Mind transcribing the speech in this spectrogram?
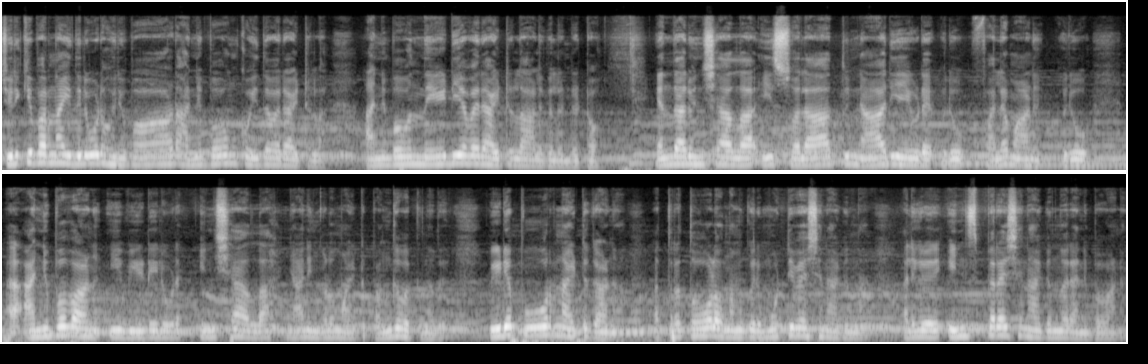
ചുരുക്കി പറഞ്ഞാൽ ഇതിലൂടെ ഒരുപാട് അനുഭവം കൊയ്തവരായിട്ടുള്ള അനുഭവം നേടിയവരായിട്ടുള്ള ആളുകളുണ്ട് കേട്ടോ എന്തായാലും ഇൻഷാല്ല ഈ സ്വലാത്തു നാരിയയുടെ ഒരു ഫലമാണ് ഒരു അനുഭവമാണ് ഈ വീഡിയോയിലൂടെ ഇൻഷാ അല്ലാ ഞാൻ നിങ്ങളുമായിട്ട് പങ്കുവെക്കുന്നത്. വീഡിയോ പൂർണമായിട്ട് കാണുക. അത്രത്തോളം നമുക്കൊരു മോട്ടിവേഷൻ ആകുന്ന അല്ലെങ്കിൽ ഒരു ഇൻസ്പിറേഷൻ ആകുന്ന ഒരു അനുഭവമാണ്.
